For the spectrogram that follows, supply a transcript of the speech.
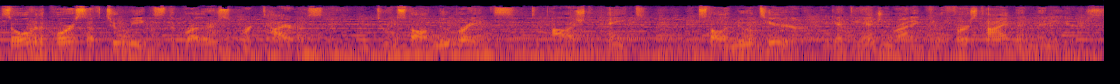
So, over the course of two weeks, the brothers worked tirelessly to install new brakes, to polish the paint, install a new interior, and get the engine running for the first time in many years.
